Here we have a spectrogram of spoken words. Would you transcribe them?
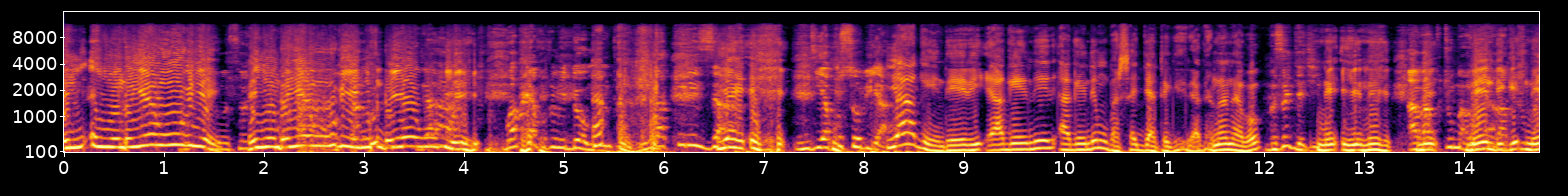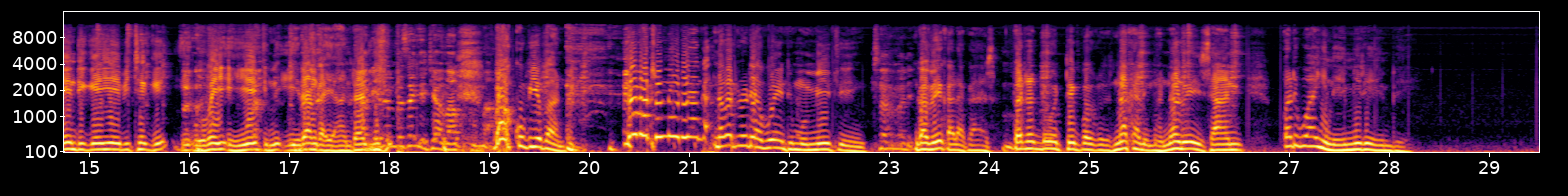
enyondo yewubye enyondo yewubye enyondo yewubye yagenda eri agende mu basajja ategeeragana nabo. N'endiga ey'ebitege oba era nga yandabye. Bakubye bano. Nabatunulira bwe nti mu meeting nga bekalakasa bataddewo nakalema nalweisaani waliwo ayina emirembe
